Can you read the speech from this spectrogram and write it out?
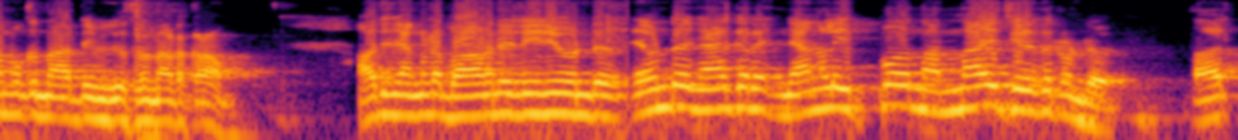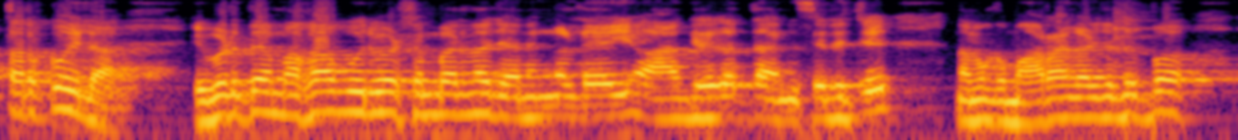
നമുക്ക് നാട്ടിൽ വികസനം നടക്കണം. അത് ഞങ്ങളുടെ ഭാവനയിൽ ഇനിയുണ്ട് അതുകൊണ്ട് ഞങ്ങൾക്ക് ഞങ്ങൾ ഇപ്പോൾ നന്നായി ചെയ്തിട്ടുണ്ട്. തർക്കമില്ല ഇവിടുത്തെ മഹാഭൂരിപക്ഷം വരുന്ന ജനങ്ങളുടെയും ആഗ്രഹത്തെ അനുസരിച്ച് നമുക്ക് മാറാൻ കഴിഞ്ഞിട്ട് ഇപ്പോൾ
